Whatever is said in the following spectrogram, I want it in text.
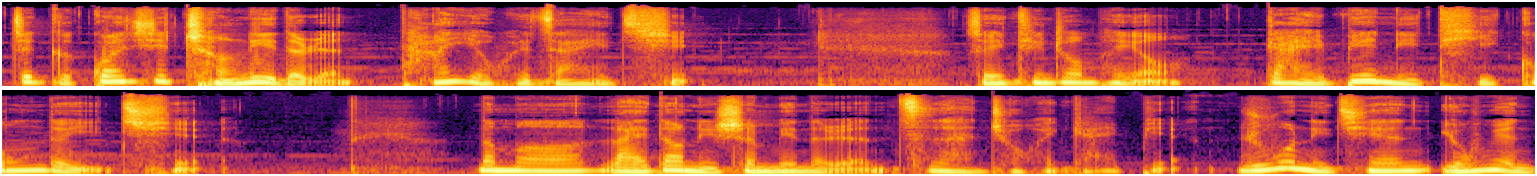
这个关系成立的人，他也会在一起。所以，听众朋友，改变你提供的一切，那么来到你身边的人自然就会改变。如果你今天永远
